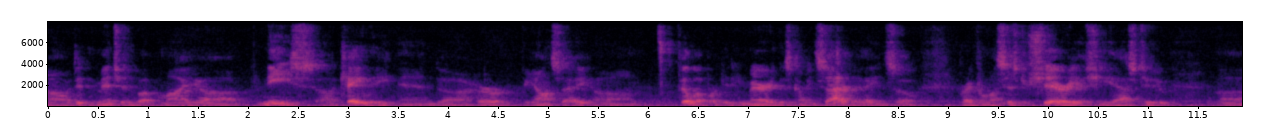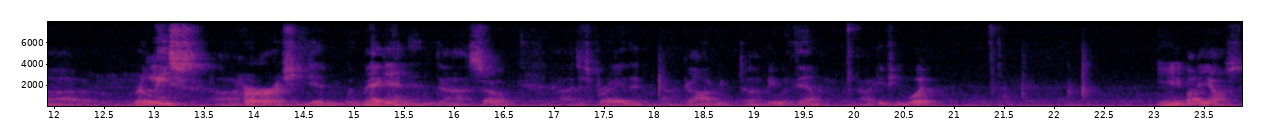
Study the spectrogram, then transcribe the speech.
Uh, I didn't mention, but my uh, niece, uh, Kaylee, and uh, her fiance, um, Philip, are getting married this coming Saturday, and so pray for my sister Sherry as she has to uh, release uh, her as she did with Megan, and uh, so I just pray that uh, God would uh, be with them, uh, if you would. Anybody else?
